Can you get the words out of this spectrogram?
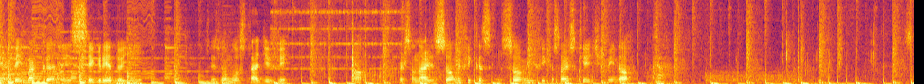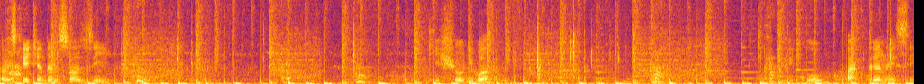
E é bem bacana esse segredo aí. Vocês vão gostar de ver. Ó, o personagem some e fica, some e fica só o skate. Bem da hora. Só o skate andando sozinho. Show de bola. Ficou bacana esse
